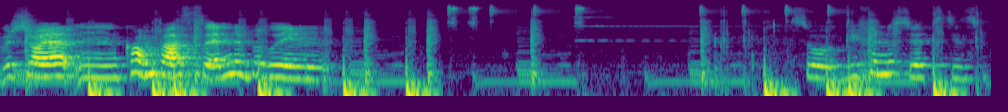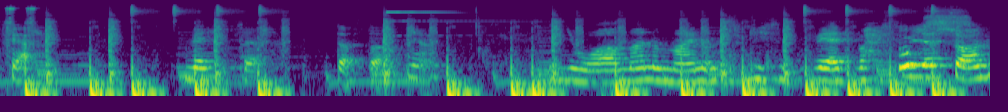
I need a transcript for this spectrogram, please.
bescheuerten Kompass zu Ende bringen. So, wie findest du jetzt dieses Pferd? Welches Pferd? Das da. Ja. Joa, meine Meinung zu diesem Pferd weißt du ja schon.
